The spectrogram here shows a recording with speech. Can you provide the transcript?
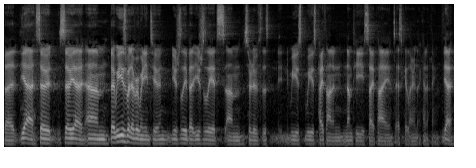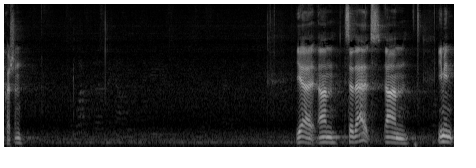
but yeah, so so yeah. Um, but we use whatever we need to and usually. But usually it's um, sort of this, we use we use Python and NumPy, SciPy, sklearn, that kind of thing. Yeah, question. Yeah. Um, so that um, you mean,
